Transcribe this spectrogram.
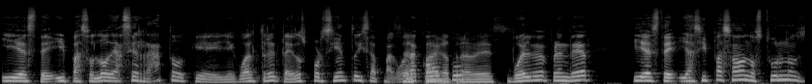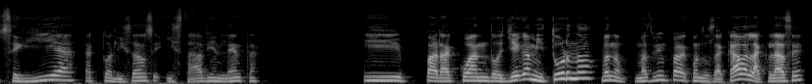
Y este, y pasó lo de hace rato, que llegó al 32% y se apagó Se la apaga compu otra vez. vuelve a prender y este y así pasaban los turnos seguía actualizándose y estaba bien lenta. Y para cuando llega mi turno bueno más bien para cuando se acaba la clase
